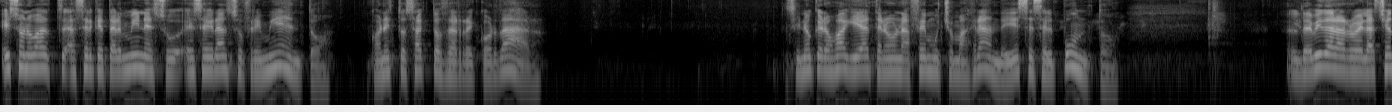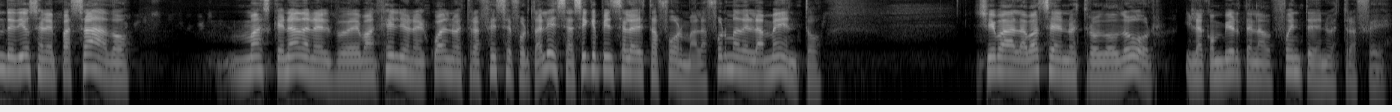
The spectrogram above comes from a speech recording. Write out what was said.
Eso no va a hacer que termine ese gran sufrimiento con estos actos de recordar sino que nos va a guiar a tener una fe mucho más grande. Y ese es el punto. Debido a la revelación de Dios en el pasado, más que nada en el Evangelio en el cual nuestra fe se fortalece. Así que piénsala de esta forma. La forma del lamento lleva a la base de nuestro dolor y la convierte en la fuente de nuestra fe.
